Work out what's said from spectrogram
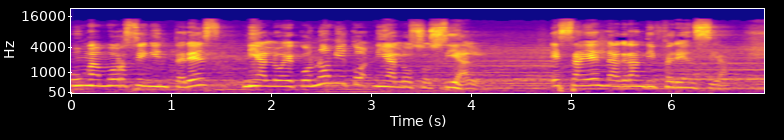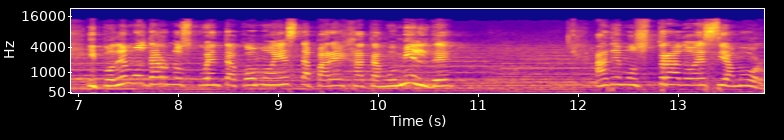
un amor sin interés ni a lo económico ni a lo social. Esa es la gran diferencia. Y podemos darnos cuenta cómo esta pareja tan humilde ha demostrado ese amor.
